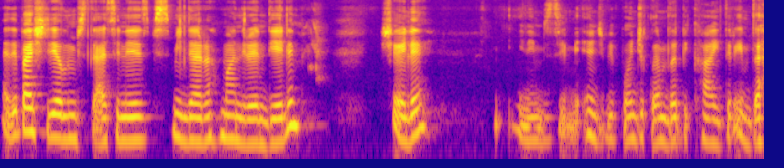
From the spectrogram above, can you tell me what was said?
Hadi başlayalım isterseniz. Bismillahirrahmanirrahim diyelim. Şöyle iğnemizi önce bir boncuklarımı da bir kaydırayım da.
